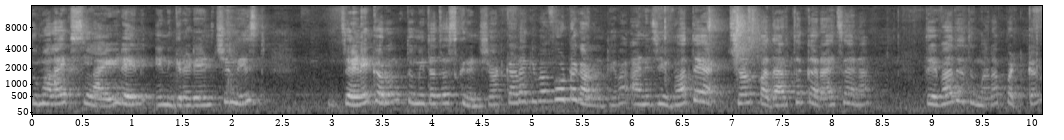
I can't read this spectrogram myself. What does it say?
तुम्हाला एक स्लाईड येईल इन्ग्रेडियंटची लिस्ट जेणेकरून तुम्ही त्याचा स्क्रीनशॉट काढा किंवा फोटो काढून ठेवा. आणि जेव्हा ते ॲक्च्युअल पदार्थ करायचा आहे ना तेव्हा ते तुम्हाला पटकन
